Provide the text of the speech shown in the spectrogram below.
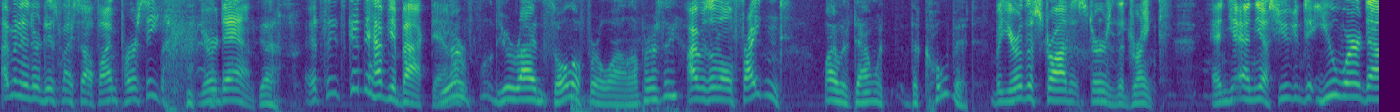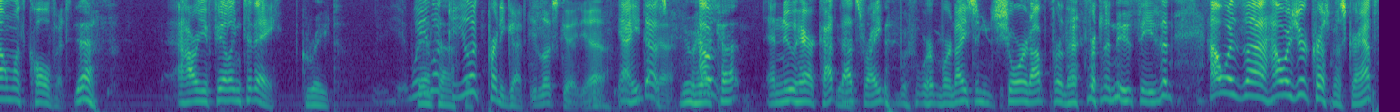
I'm going to introduce myself. I'm Percy. You're Dan. Yes. It's it's good to have you back, Dan. You're you're riding solo for a while, huh, Percy? I was a little frightened, Well, I was down with the COVID. but you're the straw that stirs the drink. And and yes, you can t- you were down with COVID. Yes. How are you feeling today? Great. Well, you look Fantastic. you look pretty good. He looks good, yeah. Yeah, he does. Yeah. New How's- haircut? and new haircut. That's right. We're, we're nice and shored up for the for the new season. How was uh, how was your Christmas, Grant?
